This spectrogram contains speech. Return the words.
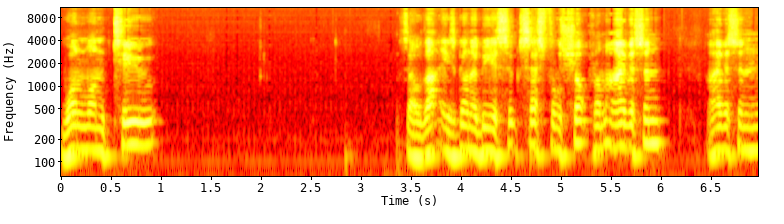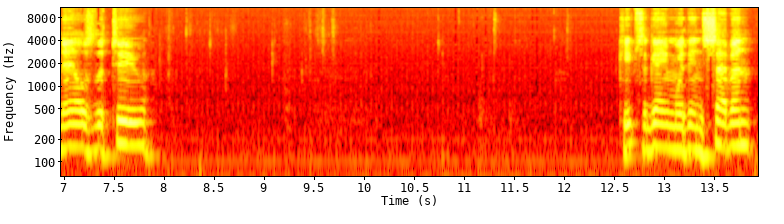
112 so that is going to be a successful shot from Iverson. Iverson nails the two. Keeps the game within seven.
